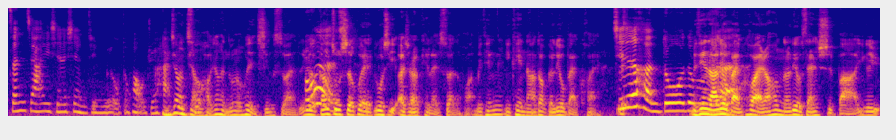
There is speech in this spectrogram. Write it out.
增加一些现金流的话，我觉得还你这样讲好像很多人会很心酸，因为刚出社会，如果是以二十二 K 来算。的话，每天你可以拿到个六百块，其实很多的。每天拿六百块，然后呢，六三十八一个月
